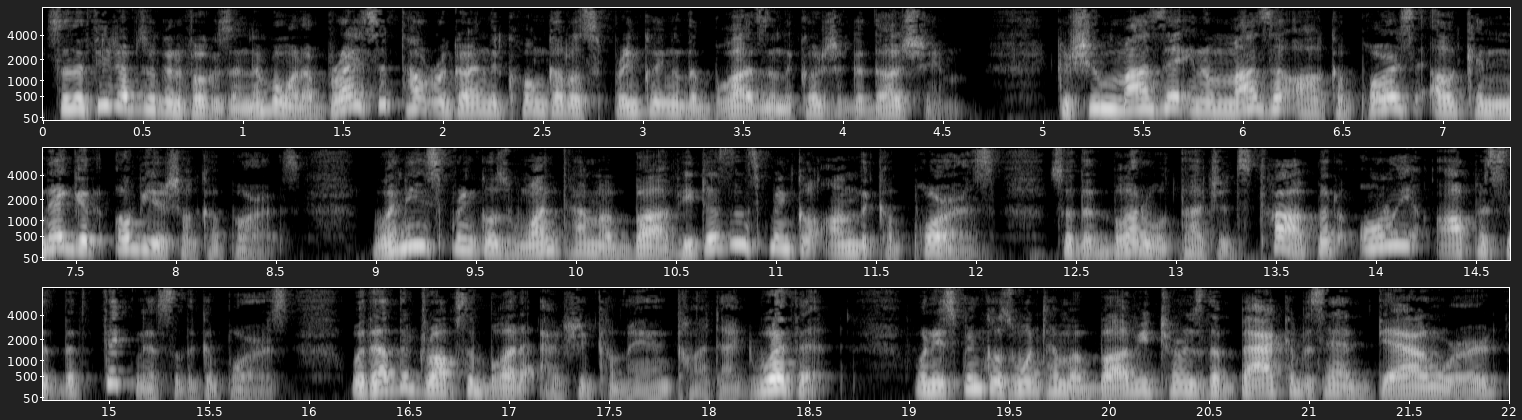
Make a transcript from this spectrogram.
So the three topics we're going to focus on. Number one, a brisa taught regarding the Kohen Gadol sprinkling of the bloods in the Kodesh Kodashim. Kashum maze inu maze al kaporas el keneged obvious al kaporas. When he sprinkles one time above, he doesn't sprinkle on the kaporas so that blood will touch its top, but only opposite the thickness of the kaporas, without the drops of blood actually coming in contact with it. When he sprinkles one time above, he turns the back of his hand downward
